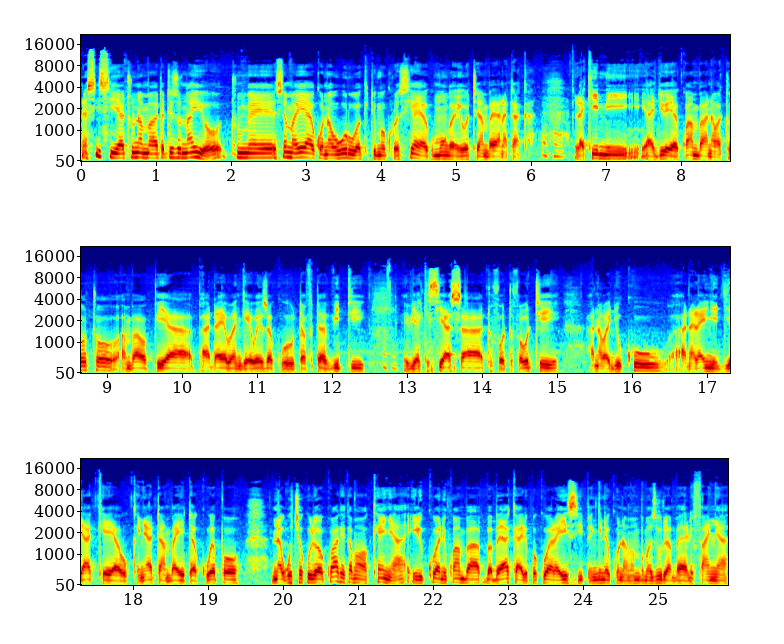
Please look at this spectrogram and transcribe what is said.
na sisi hatuna matatizo na hiyo tumesema yeye ako na uhuru wa kidemokrasia ya kumunga yeyote ambaye anataka uh-huh. lakini ajue ya kwamba ana watoto ambao pia baadaye wangeweza kutafuta viti uh-huh. vya kisiasa tofauti tofauti ana wajukuu ana lineage yake ya ukenyatta ambaye itakuwepo. Na kuchaguliwa kwake kama wakenya ilikuwa ni kwamba baba yake alipokuwa rais pengine kuna mambo mazuri ambayo alifanya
